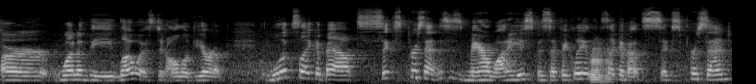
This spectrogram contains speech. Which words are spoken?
are one of the lowest in all of Europe. Looks like about six percent. This is marijuana use specifically. It looks mm-hmm. like about six percent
